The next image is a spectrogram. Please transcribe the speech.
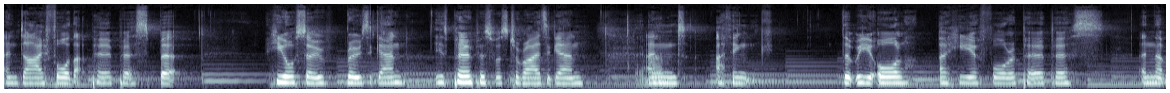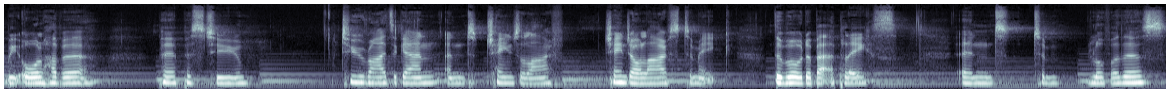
and die for that purpose. But he also rose again. His purpose was to rise again. Amen. And I think that we all are here for a purpose and that we all have a purpose to to rise again and change the life change our lives to make the world a better place and to love others.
